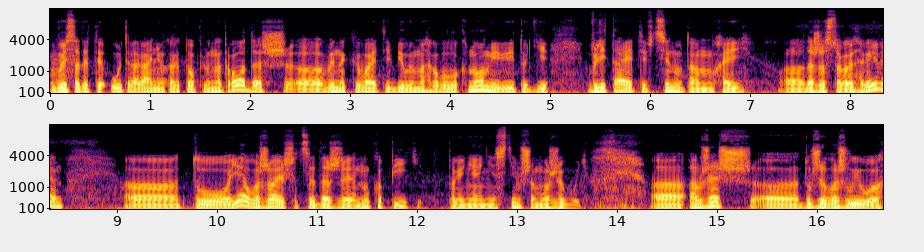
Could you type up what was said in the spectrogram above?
ви садите ультраранню картоплю на продаж, е, ви накриваєте білим агроволокном і ви тоді влітаєте в ціну там хай навіть 40 гривень, е, то я вважаю, що це навіть ну, копійки в порівнянні з тим, що може бути. Е, А вже ж е, дуже важливо,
